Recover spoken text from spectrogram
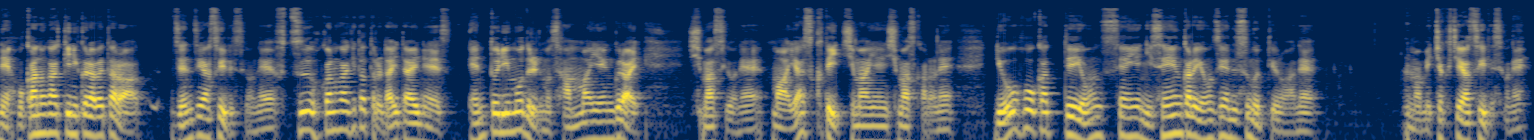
ね、他の楽器に比べたら、全然安いですよね。普通他の楽器だったら大体ね、エントリーモデルでも3万円ぐらいしますよね。まあ安くて1万円しますからね。両方買って4000円、2000円から4000円で済むっていうのはね、まあめちゃくちゃ安いですよね。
